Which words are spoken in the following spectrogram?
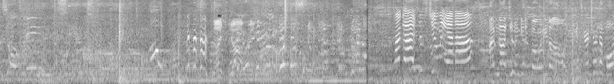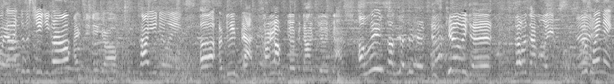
Nice job, Reagan. Hi guys, it's Juliana. I'm not doing good at bowling at all. It's your turn to bowl, Hi guys, this is Gigi girl. I'm Gigi girl. How are you doing? Uh, I'm doing bad. Starting off good, but now I'm doing bad. Elise, on the other hand, is killing it. So is Emily. Who's winning?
